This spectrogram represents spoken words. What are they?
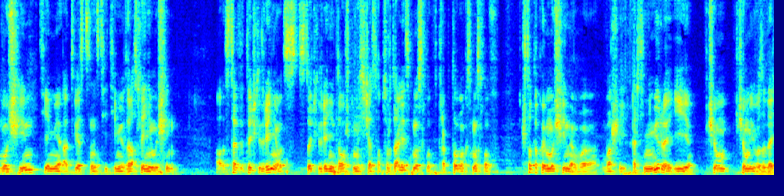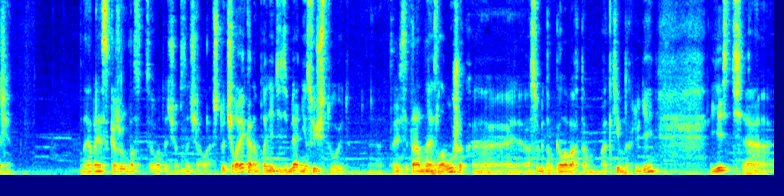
мужчин, теме ответственности, теме взросления мужчин. А с этой точки зрения, вот с точки зрения того, что мы сейчас обсуждали, смыслов, трактовок, смыслов, что такое мужчина в вашей картине мира и в чем, в чем его задача? Наверное, я скажу вот, вот о чем сначала. Что человека на планете Земля не существует. То есть это одна из ловушек, э, особенно в головах там, активных людей. есть э,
